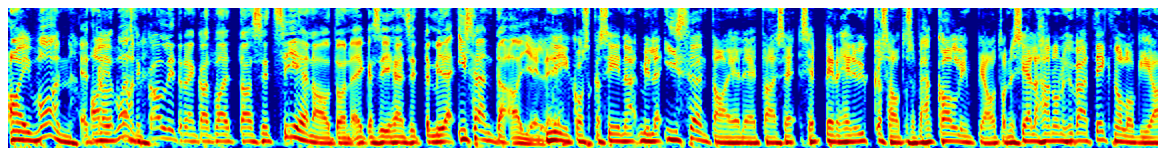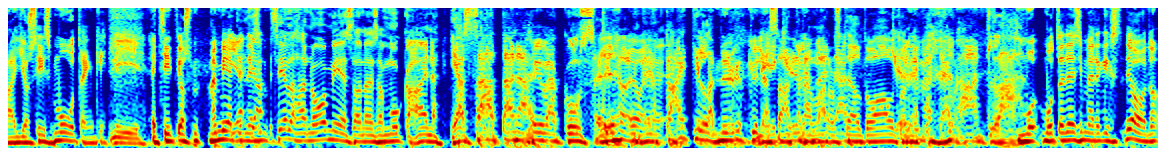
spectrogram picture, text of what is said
Aivan, Että aivan. kannattaisi ne kalliit renkaat laittaa sit siihen autoon, eikä siihen sitten, millä isäntä ajelee. Niin, koska siinä, millä isäntä ajelee tai se, se perheen ykkösauto, se vähän kalliimpi auto, niin siellähän on hyvää teknologiaa jo siis muutenkin. Niin. Et sit jos mä mietin... Ja, ja esim- siellähän on omien sanojensa mukaan aina, ja saatana hyvä kuski. Joo, joo, ja kaikilla myrkyillä Niin, saatana varusteltu auto. kyllä niin- mä. Mu- Mutta et esimerkiksi, joo, no,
